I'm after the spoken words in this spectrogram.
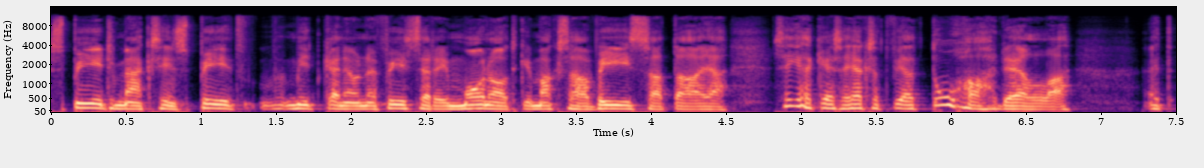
Speedmaxin Speed, mitkä ne on ne Fisherin monotkin, maksaa 500 ja sen jälkeen sä jaksat vielä tuhahdella, että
